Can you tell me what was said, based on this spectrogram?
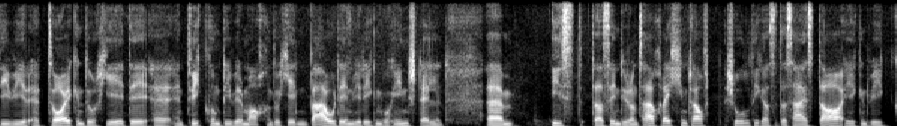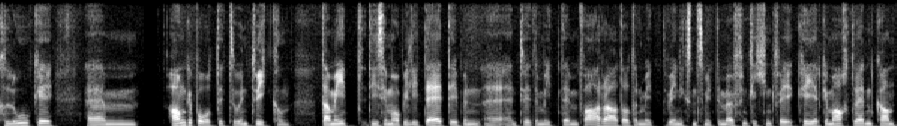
die wir erzeugen durch jede äh, Entwicklung, die wir machen, durch jeden Bau, den wir irgendwo hinstellen, ähm, ist, da sind wir uns auch Rechenschaft schuldig. Also das heißt, da irgendwie kluge ähm, Angebote zu entwickeln damit diese Mobilität eben äh, entweder mit dem Fahrrad oder mit wenigstens mit dem öffentlichen Verkehr gemacht werden kann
